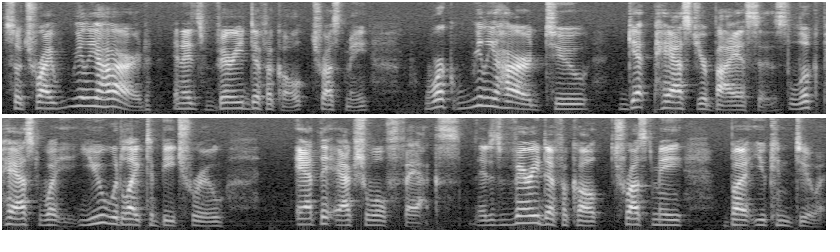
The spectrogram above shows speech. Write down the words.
So try really hard, and it's very difficult, trust me. Work really hard to get past your biases. Look past what you would like to be true at the actual facts. It is very difficult, trust me, but you can do it.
